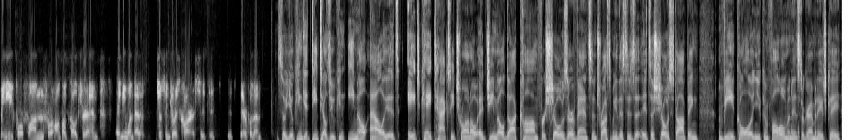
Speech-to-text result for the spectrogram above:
mainly for fun, for Hong Kong culture, and anyone that just enjoys cars. It, it, it's there for them. So you can get details. You can email Al. It's hktaxitoronto at gmail.com for shows or events. And trust me, this is a, it's a show stopping vehicle. And you can follow him on Instagram at HK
